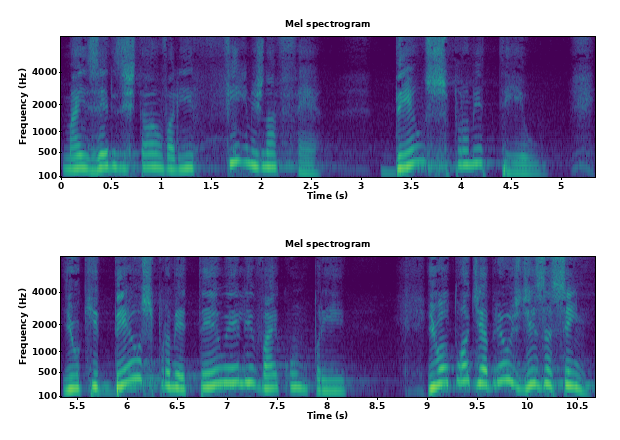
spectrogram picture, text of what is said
mas eles estavam ali firmes na fé. Deus prometeu, e o que Deus prometeu, ele vai cumprir. E o autor de Hebreus diz assim:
